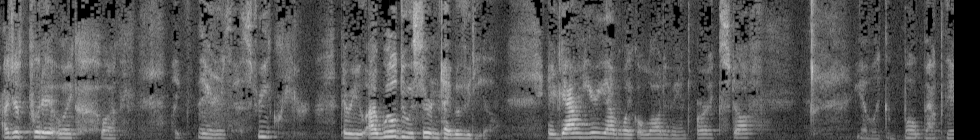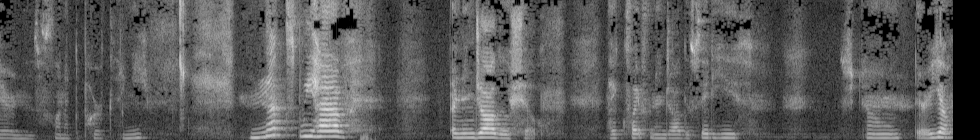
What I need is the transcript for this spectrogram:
I just put it like, like, like there's a street cleaner. There we go. I will do a certain type of video. And down here you have like a lot of Antarctic stuff. You have like a boat back there, and there's fun at the park thingy. Next we have a Ninjago show. Like Fight for Ninjago Cities. Stone. There you go.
